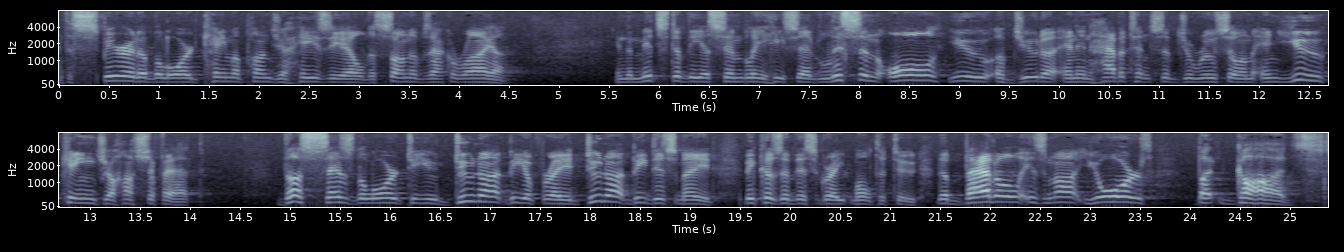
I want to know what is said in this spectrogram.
And the Spirit of the Lord came upon Jahaziel, the son of Zechariah in the midst of the assembly, he said, Listen, all you of Judah and inhabitants of Jerusalem, and you, King Jehoshaphat. Thus says the Lord to you Do not be afraid, do not be dismayed because of this great multitude. The battle is not yours, but God's.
